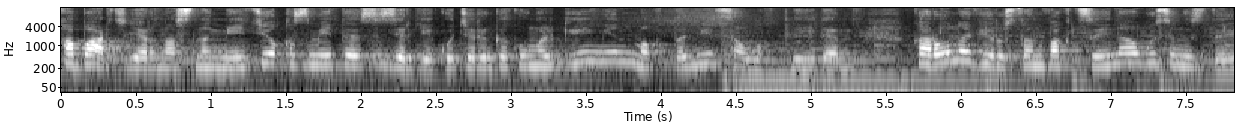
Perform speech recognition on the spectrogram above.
Хабар телеарнасының метео қызметі сіздерге көтеріңкі көңіл күй мен мықты денсаулық тілейді. Коронавирустан вакцина өзіңізді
